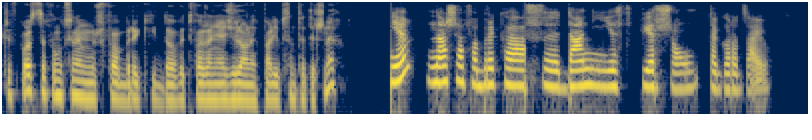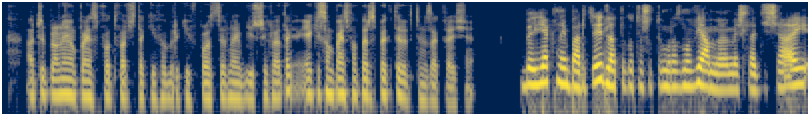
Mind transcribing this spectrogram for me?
Czy w Polsce funkcjonują już fabryki do wytwarzania zielonych paliw syntetycznych? Nie, nasza fabryka w Danii jest pierwszą tego rodzaju. A czy planują Państwo otwarcie takiej fabryki w Polsce w najbliższych latach? Jakie są Państwa perspektywy w tym zakresie? Jak najbardziej, dlatego też o tym rozmawiamy, myślę dzisiaj.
